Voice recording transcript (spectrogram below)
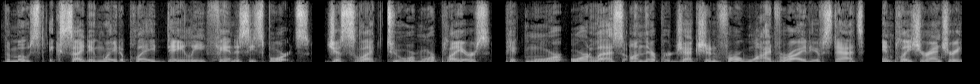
the most exciting way to play daily fantasy sports. Just select two or more players, pick more or less on their projection for a wide variety of stats, and place your entry.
